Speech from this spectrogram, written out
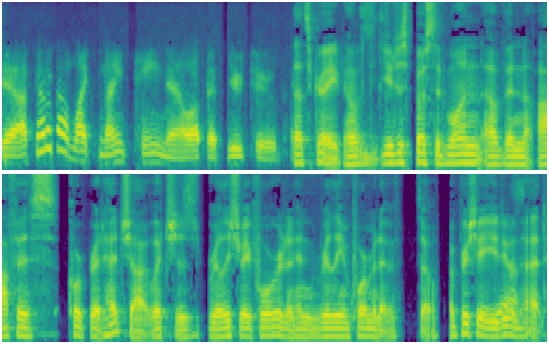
Yeah, I've got about like 19 now up at YouTube. That's great. Oh, you just posted one of an office corporate headshot, which is really straightforward and really informative. So I appreciate you yeah. doing that.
